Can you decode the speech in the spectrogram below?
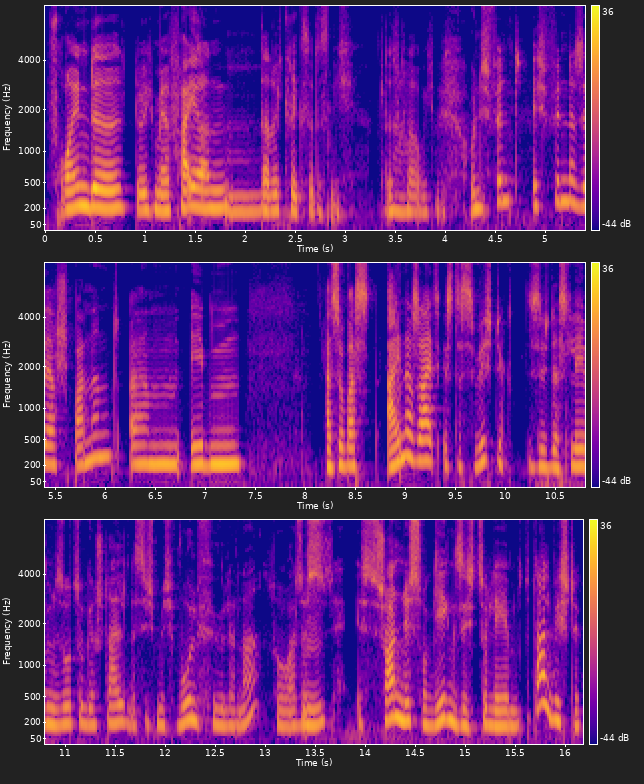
Freunde, durch mehr Feiern, dadurch kriegst du das nicht. Das glaube ich nicht. Und ich finde, ich finde sehr spannend, ähm, eben, also was einerseits ist es wichtig, sich das Leben so zu gestalten, dass ich mich wohlfühle, ne? So, also es ist schon nicht so gegen sich zu leben, total wichtig.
